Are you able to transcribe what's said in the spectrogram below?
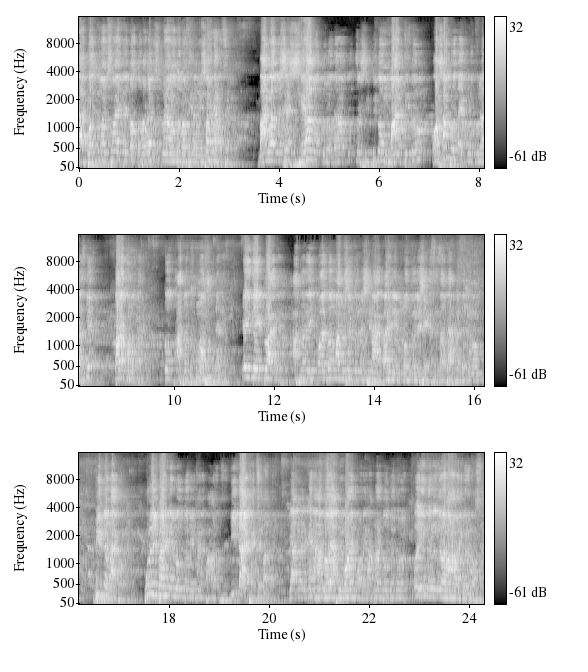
আর বর্তমান সময়ে যে তত্ত্বাবধায়ক মানে অন্তর্বর্তীকালীন সরকার আছে বাংলাদেশের সেরা লোকগুলো, যারা উচ্চ শিক্ষিত, মার্জিত, অসাম্প্রদায়িক লোকগুলো আজকে, তারা ক্ষমতায়। তো আপনার তো কোনো অসুবিধা নেই। এই যে একটু আগে, আপনার এই কয়েকজন মানুষের জন্য সেনা বাহিনীর লোকজন এসে গেছে, যাতে আপনাদের কোনো বিঘ্ন না করে পুলিশ বাহিনীর লোকজন এখানে পাহাড় দিচ্ছে। কি দায় থাকছে তাদের? যে আপনার এখানে হামলা হয়, আপনি মরেন মরেন। আপনার বলবেন ওই হিন্দু মারামারি করে বসেন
